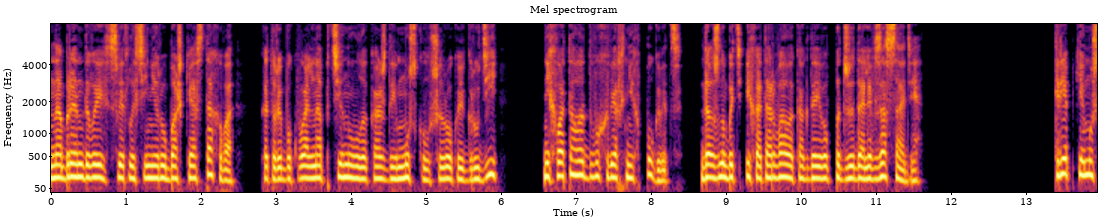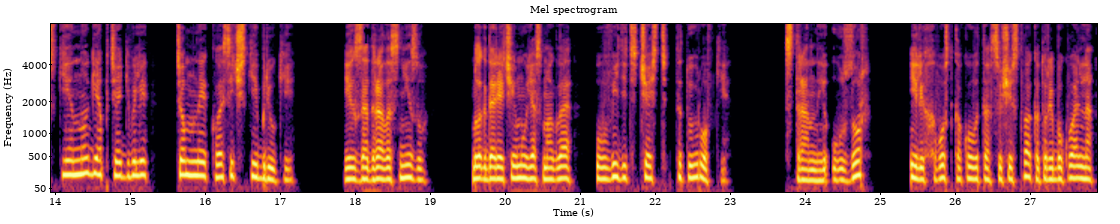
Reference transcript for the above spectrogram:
На брендовой светло-синей рубашке Астахова, которая буквально обтянула каждый мускул широкой груди, Не хватало двух верхних пуговиц. Должно быть, их оторвало, когда его поджидали в засаде. Крепкие мужские ноги обтягивали темные классические брюки. Их задрало снизу, благодаря чему я смогла увидеть часть татуировки. Странный узор или хвост какого-то существа, который буквально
